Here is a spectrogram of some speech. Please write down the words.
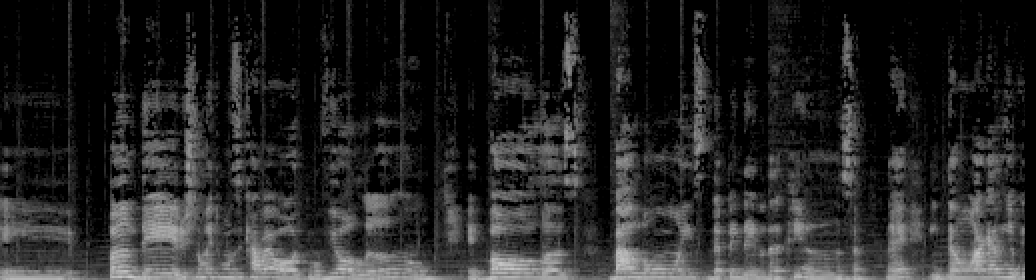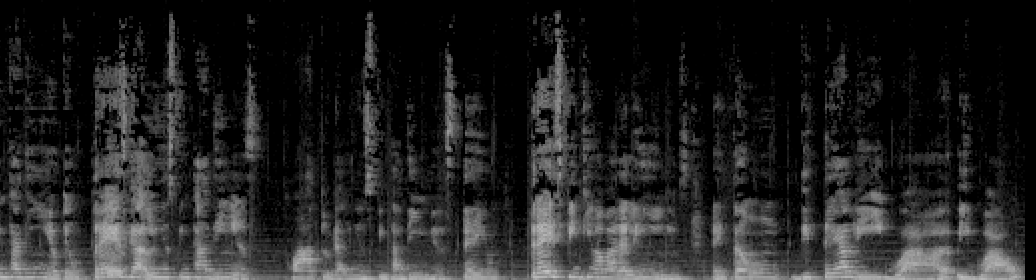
é, Pandeiro, instrumento musical é ótimo, violão, é, bolas, balões, dependendo da criança, né? Então, a galinha pintadinha, eu tenho três galinhas pintadinhas, quatro galinhas pintadinhas, tenho três pintinhos amarelinhos. Então, de ter ali igual, igual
